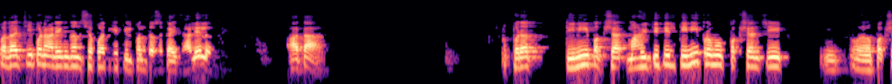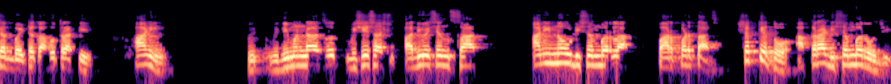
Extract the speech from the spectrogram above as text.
पदाची पण अनेक जण शपथ घेतील पण तसं काही झालेलं नाही. आता परत तिन्ही पक्षा माहितीतील तिन्ही प्रमुख पक्षांची पक्षात बैठका होत राहतील आणि विधिमंडळाचं विशेष अधिवेशन सात आणि नऊ डिसेंबरला पार पडताच शक्यतो अकरा डिसेंबर रोजी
